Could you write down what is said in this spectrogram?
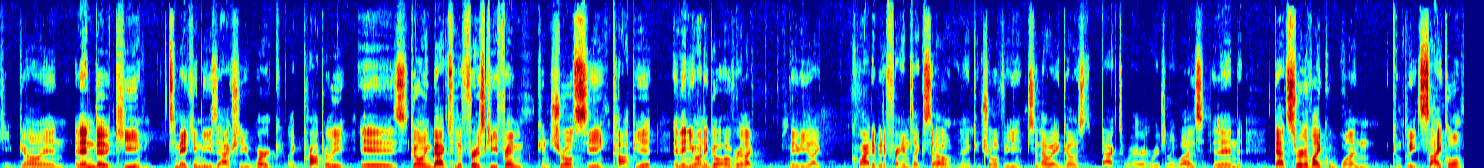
keep going. And then the key to making these actually work like properly is going back to the first keyframe control c copy it and then you want to go over like maybe like quite a bit of frames like so, and then control V. So that way it goes back to where it originally was. And then that's sort of like one complete cycle.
